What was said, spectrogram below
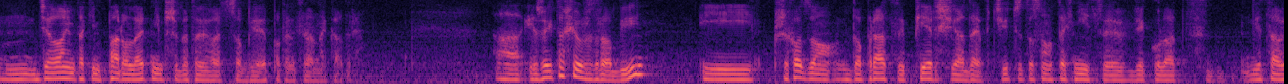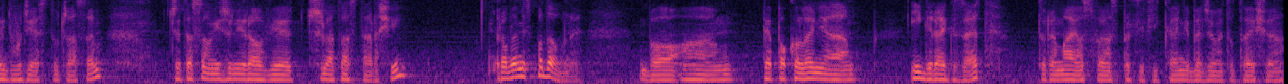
mm, działaniem takim paroletnim przygotowywać sobie potencjalne kadry. A jeżeli to się już zrobi i przychodzą do pracy pierwsi adepci, czy to są technicy w wieku lat niecałych 20 czasem, czy to są inżynierowie 3 lata starsi, problem jest podobny, bo te pokolenia YZ, które mają swoją specyfikę, nie będziemy tutaj się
